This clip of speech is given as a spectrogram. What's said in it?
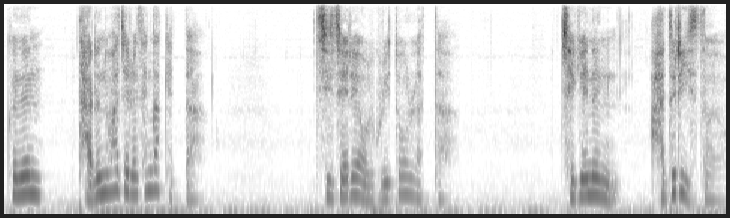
그는 다른 화제를 생각했다. 지젤의 얼굴이 떠올랐다. 제게는 아들이 있어요.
